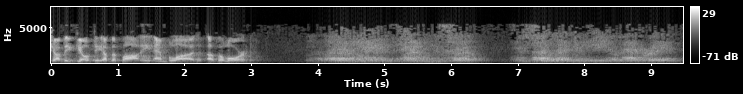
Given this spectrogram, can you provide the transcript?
shall be guilty of the body and blood of the Lord. But let a man examine himself, and so let him eat of that bread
